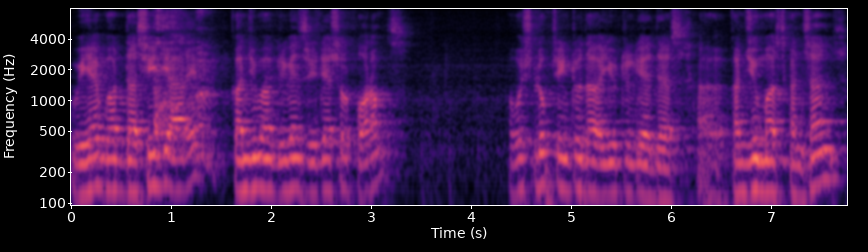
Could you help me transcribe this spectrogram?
We have got the CGRF, Consumer Grievance Redressal Forums, which looks into the utility, uh, the uh, consumers' concerns.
